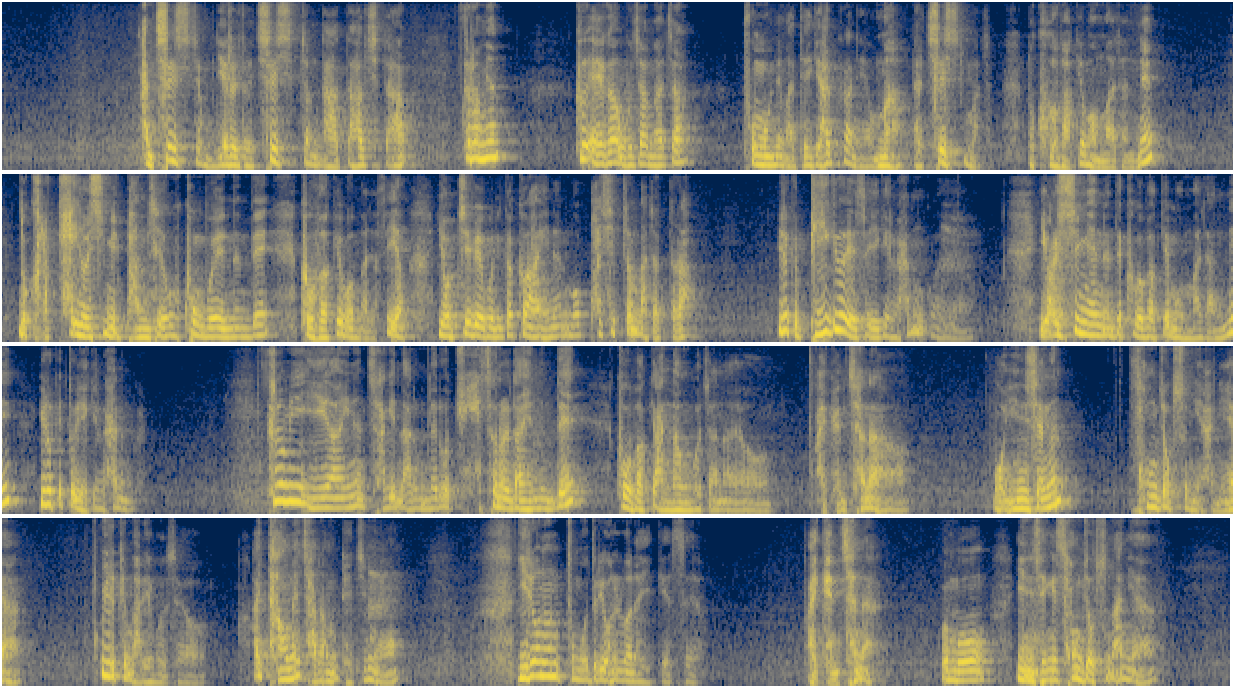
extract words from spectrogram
한 70점, 예를 들어 70점 나왔다 합시다. 그러면 그 애가 오자마자 부모님한테 얘기할 거 아니에요. 엄마, 나 70점 맞았어. 너 그거밖에 못 맞았네? 너 그렇게 열심히 밤새고 공부했는데 그거밖에 못 맞았어. 야, 옆집에 보니까 그 아이는 뭐 80점 맞았더라. 이렇게 비교해서 얘기를 하는 거예요. 열심히 했는데 그거밖에 못 맞았니? 이렇게 또 얘기를 하는 거예요. 그러면 이 아이는 자기 나름대로 최선을 다했는데 그거밖에 안 나온 거잖아요. 아이, 괜찮아. 뭐 인생은 성적순이 아니야. 이렇게 말해보세요. 아니, 다음에 잘하면 되지 뭐. 이러는 부모들이 얼마나 있겠어요. 아이, 괜찮아. 뭐, 인생의 성적순 아니야.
